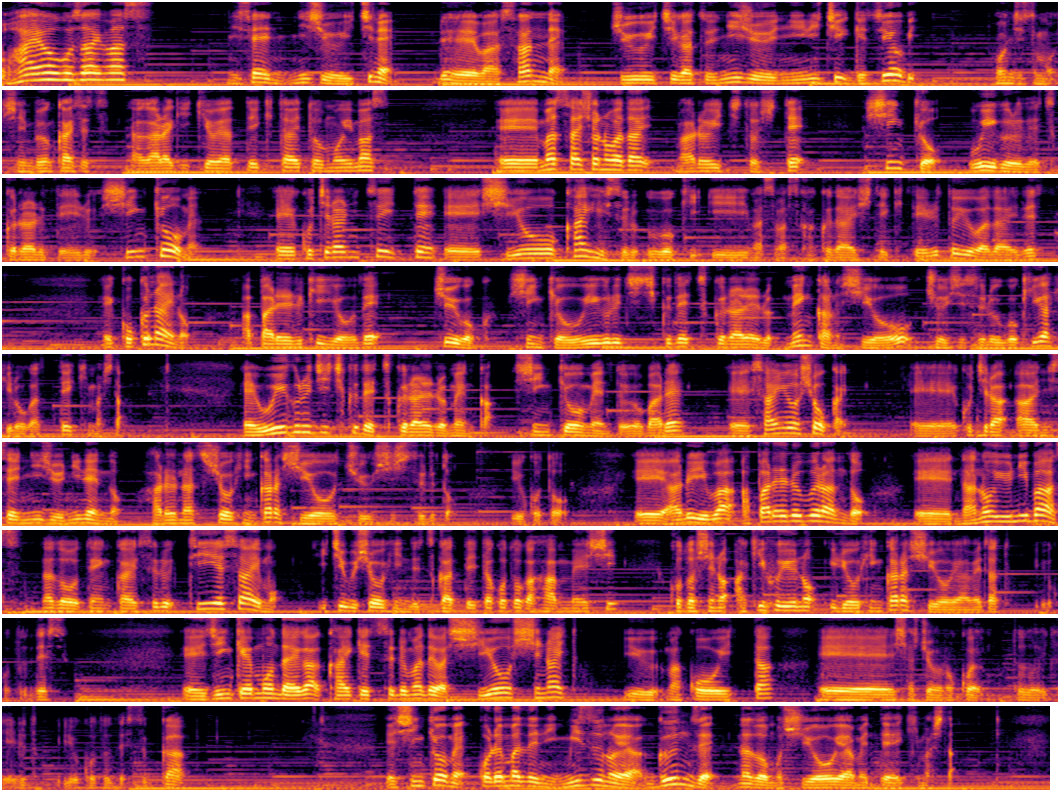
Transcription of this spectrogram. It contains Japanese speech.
おはようございます。2021年、令和3年11月22日月曜日。本日も新聞解説、ながら聞きをやっていきたいと思います。えーまず最初の話題、丸一として、新疆ウイグルで作られている新疆麺。えーこちらについて、えー使用を回避する動き、ますます拡大してきているという話題です。え国内のアパレル企業で中国、新疆ウイグル自治区で作られる綿花の使用を中止する動きが広がってきました。えウイグル自治区で作られる綿花、新疆綿と呼ばれ、えー山陽商会、えこちらあ2022年の春夏商品から使用を中止するということ、えあるいはアパレルブランド、えナノユニバースなどを展開する TSI も一部商品で使っていたことが判明し、今年の秋冬の衣料品から使用をやめたということです。え人権問題が解決するまでは使用しないという、まあ、こういった、え社長の声も届いているということですが、え新疆麺、これまでに水野や軍勢なども使用をやめてきました。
